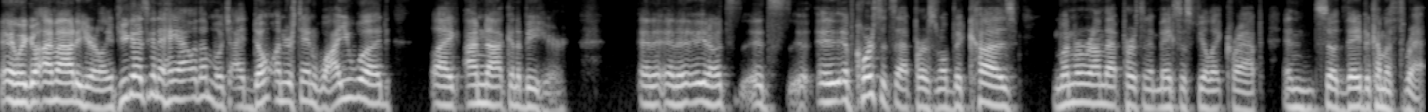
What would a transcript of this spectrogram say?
And we go i'm out of here. Like if you guys are going to hang out with them which i don't understand why you would like i'm not going to be here and and you know it's it's it, of course it's that personal because when we're around that person it makes us feel like crap and so they become a threat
